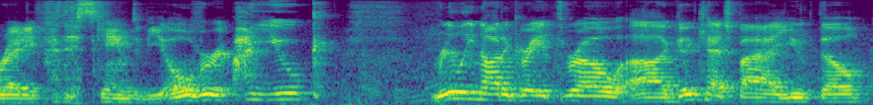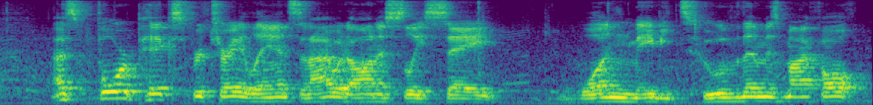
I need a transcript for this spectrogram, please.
ready for this game to be over. Aiyuk, really not a great throw. Uh, good catch by Aiyuk, though. That's four picks for Trey Lance, and I would honestly say one, maybe two of them is my fault.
